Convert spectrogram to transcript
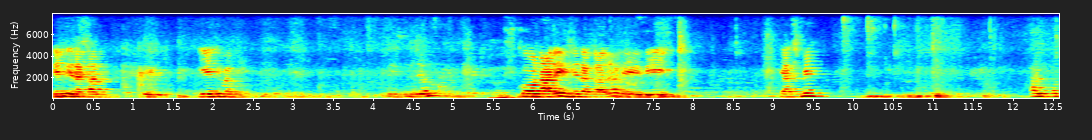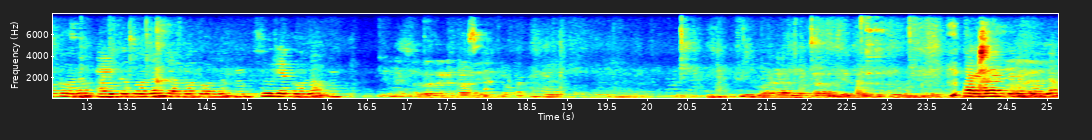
ఎన్ని రకాలు ఏంటి అవి కోణాలు ఎన్ని రకాలు అవేవి యాస్మిన్ అల్పకోణం అధిక కోణం లంబ కోణం సూర్యకోణం. పరావర్తన కోణం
